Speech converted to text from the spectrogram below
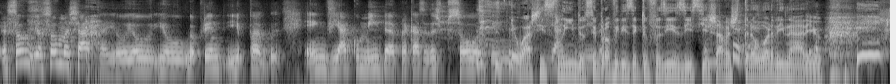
Eu sou, eu sou uma chata, eu, eu, eu aprendi a enviar comida para a casa das pessoas. Eu acho isso lindo. Eu comida. sempre ouvi dizer que tu fazias isso e achava extraordinário.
